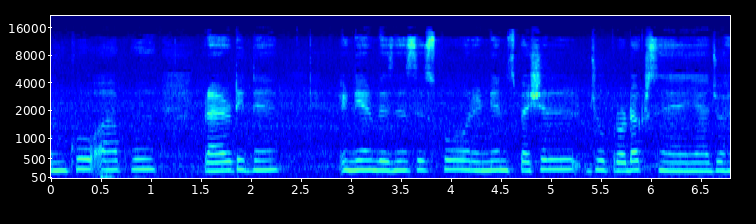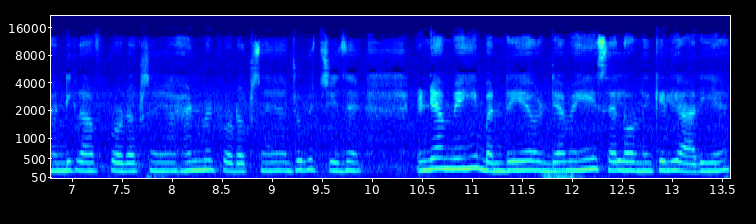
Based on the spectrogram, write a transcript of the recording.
उनको आप प्रायोरिटी दें। इंडियन बिजनेसेस को और इंडियन स्पेशल जो प्रोडक्ट्स हैं या जो हैंडीक्राफ्ट प्रोडक्ट्स हैं या हैंडमेड प्रोडक्ट्स हैं या जो भी चीज़ें इंडिया में ही बन रही है और इंडिया में ही सेल होने के लिए आ रही है।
